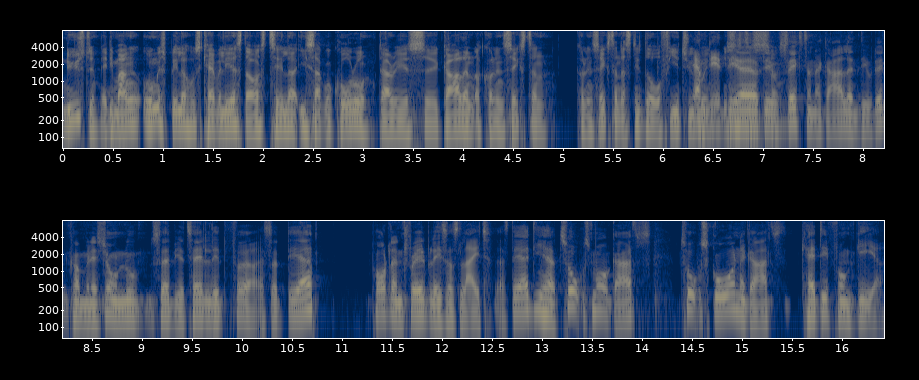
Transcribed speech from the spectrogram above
nyeste af de mange unge spillere hos Cavaliers, der også tæller Isaac Okoro, Darius øh, Garland og Colin Sexton. Colin Sexton, der snittet over 24 Jamen, det, det, er, det er jo Sexton og Garland, det er jo den kombination, nu sad vi og talte lidt før. Altså, det er Portland Trailblazers light. Altså, det er de her to små guards, to scorende guards. Kan det fungere?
